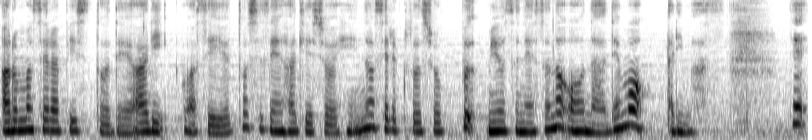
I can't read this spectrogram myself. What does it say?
アロマセラピストであり和製油と自然派化粧品のセレクトショップミューズネスのオーナーでもあります。で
